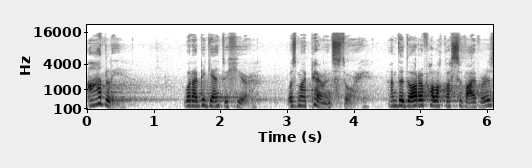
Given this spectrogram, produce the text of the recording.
oddly, what I began to hear was my parents' story. I'm the daughter of Holocaust survivors,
